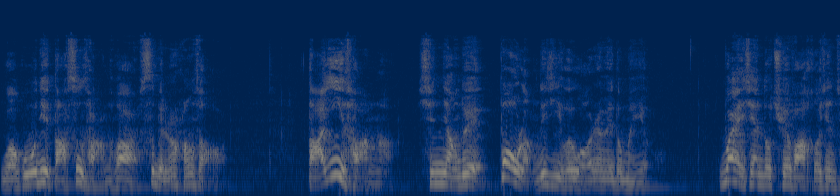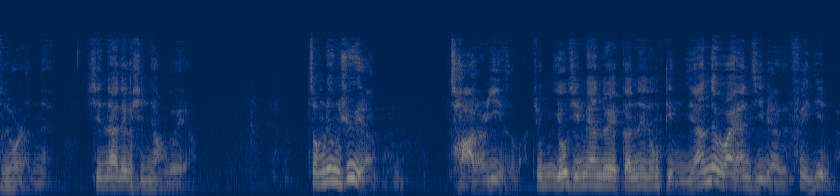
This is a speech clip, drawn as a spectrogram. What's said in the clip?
我估计打四场的话，四比零横扫。打一场啊，新疆队爆冷的机会，我认为都没有。外线都缺乏核心持球人呢。现在这个新疆队啊，曾令旭啊，差点意思吧？就尤其面对跟那种顶尖的外援级别的费劲吧。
